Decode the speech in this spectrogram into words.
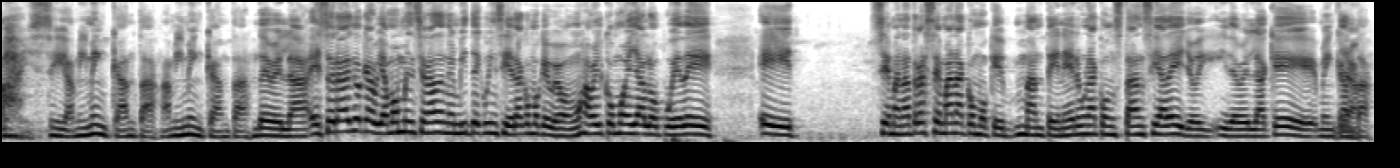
Ay, sí, a mí me encanta, a mí me encanta, de verdad. Eso era algo que habíamos mencionado en el Meet de Quincy, era como que vamos a ver cómo ella lo puede eh, semana tras semana como que mantener una constancia de ello y, y de verdad que me encanta.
